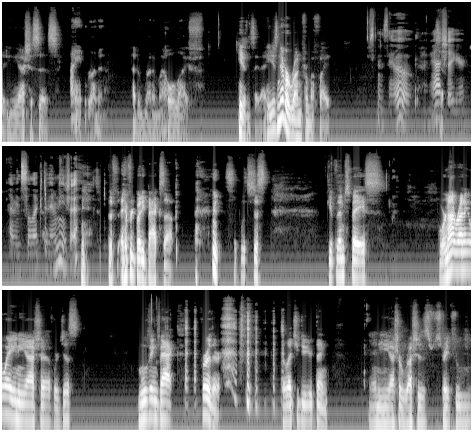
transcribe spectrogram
But Inuyasha says, I ain't running. I've been running my whole life. He doesn't say that. He has never run from a fight. Was gonna say, oh, Asha, you're having selective amnesia. The, everybody backs up. it's like, let's just give them space. We're not running away, Inuyasha. We're just moving back further to let you do your thing. And Inuyasha rushes straight through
